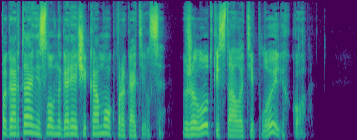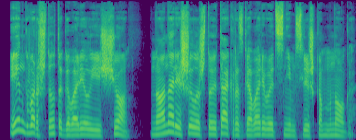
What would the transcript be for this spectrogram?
По гортани словно горячий комок прокатился. В желудке стало тепло и легко. Ингвар что-то говорил еще, но она решила, что и так разговаривает с ним слишком много.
